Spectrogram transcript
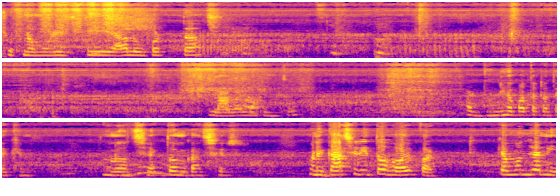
শুকনো মরিচ দিয়ে আলু ভর্তা। লাল আলু কিন্তু। আর ধনিয়া পাতাটা দেখেন, মনে হচ্ছে একদম গাছের। মানে গাছেরই তো হয় বাট কেমন জানি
